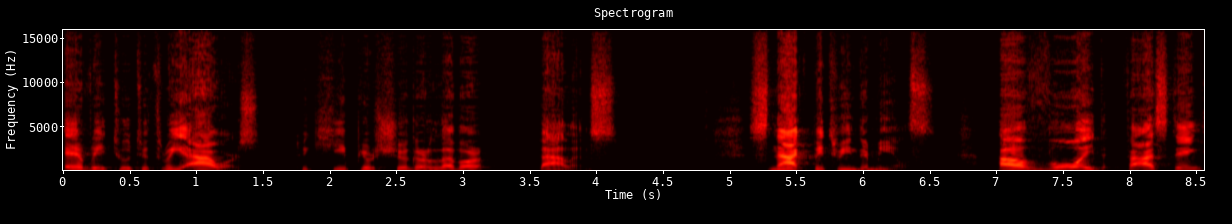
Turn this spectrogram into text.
every two to three hours to keep your sugar level balanced. Snack between the meals. Avoid fasting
